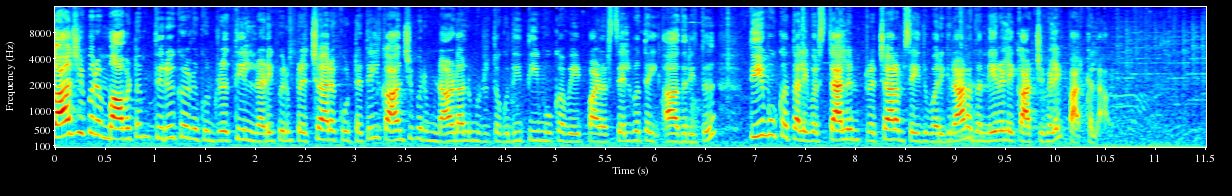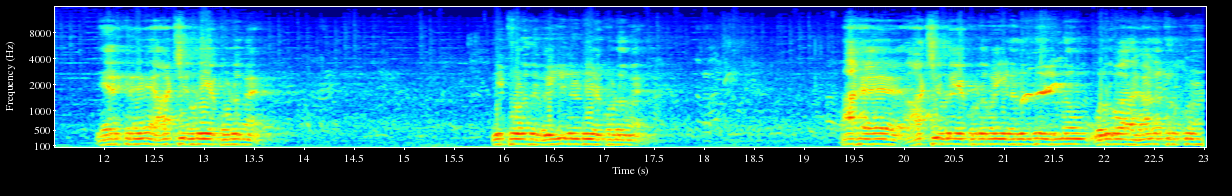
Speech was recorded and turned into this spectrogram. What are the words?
காஞ்சிபுரம் மாவட்டம் திருக்கழுகுன்றத்தில் நடைபெறும் பிரச்சார கூட்டத்தில் காஞ்சிபுரம் நாடாளுமன்ற தொகுதி திமுக வேட்பாளர் செல்வத்தை ஆதரித்து திமுக தலைவர் ஸ்டாலின் பிரச்சாரம் செய்து வருகிறார். அதன் நேரலை காட்சிகளை பார்க்கலாம். ஏற்கனவே ஆட்சியினுடைய கொடுமை. இப்பொழுது வெயிலுடைய கொடுமை. ஆக ஆட்சியுடைய கொடுமையிலிருந்து இன்னும் ஒரு வார காலத்திற்குள்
